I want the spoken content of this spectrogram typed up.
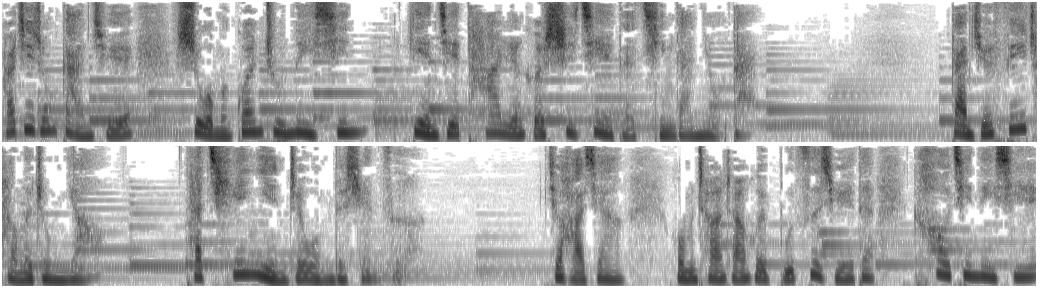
而这种感觉是我们关注内心、链接他人和世界的情感纽带。感觉非常的重要，它牵引着我们的选择，就好像我们常常会不自觉的靠近那些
